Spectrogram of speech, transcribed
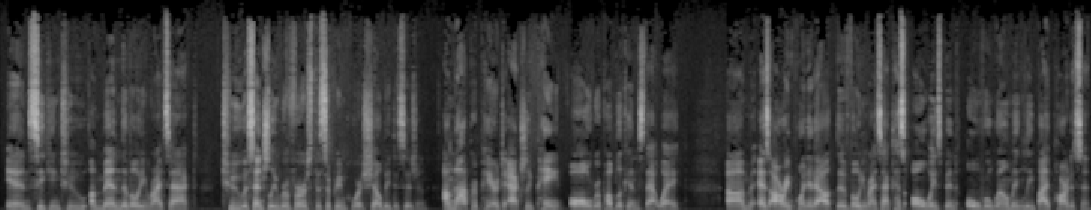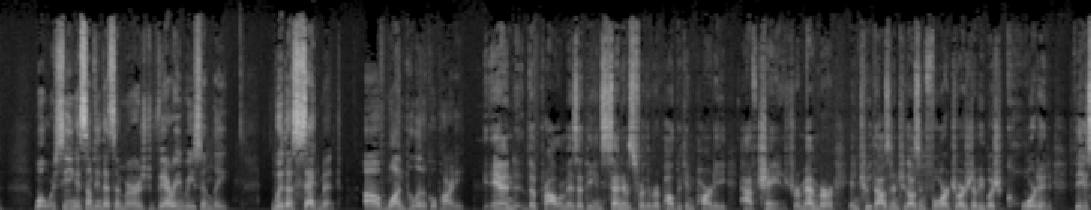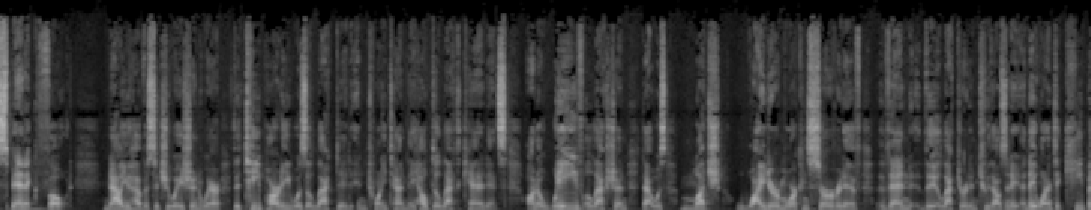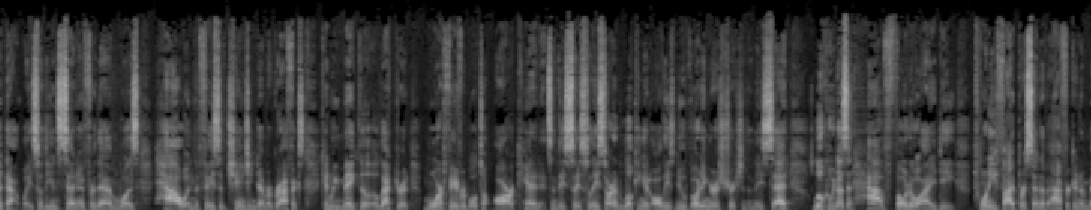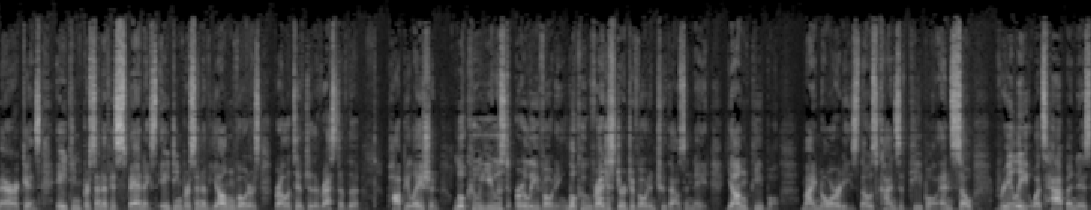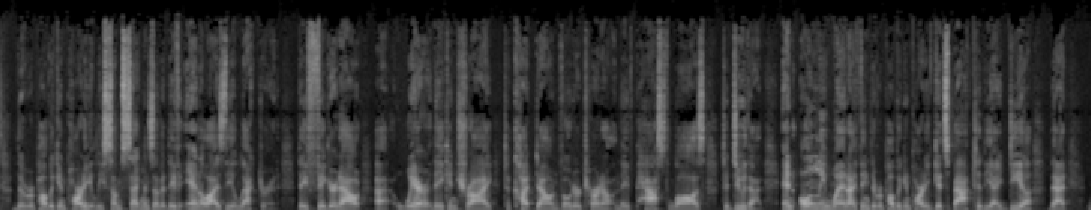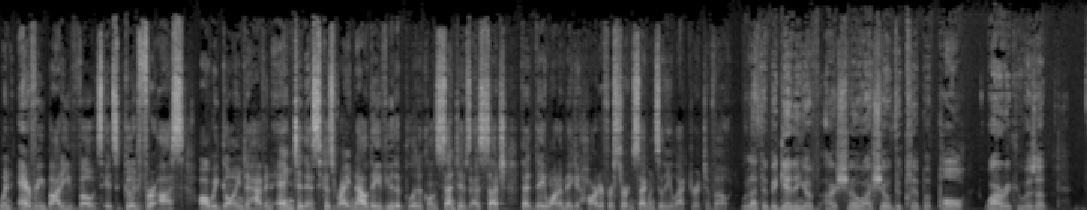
in seeking to amend the Voting Rights Act to essentially reverse the Supreme Court Shelby decision. I'm not prepared to actually paint all Republicans that way. Um, as Ari pointed out, the Voting Rights Act has always been overwhelmingly bipartisan. What we're seeing is something that's emerged very recently with a segment of one political party. And the problem is that the incentives for the Republican Party have changed. Remember, in 2000 and 2004, George W. Bush courted the Hispanic mm-hmm. vote. Now you have a situation where the Tea Party was elected in 2010. They helped elect candidates on a wave election that was much wider, more conservative than the electorate in 2008. And they wanted to keep it that way. So the incentive for them was how, in the face of changing demographics, can we make the electorate more favorable to our candidates? And they say, so they started looking at all these new voting restrictions and they said, look who doesn't have photo ID 25% of African Americans, 18% of Hispanics, 18% of young voters relative to the rest of the population. Look who used early voting. Look who registered to vote in 2008 young people, minorities, those kinds of people. And so, really, what's happened is the Republican Party, at least some segments of it, they've analyzed the electorate. They've figured out uh, where they can try to cut down voter turnout, and they've passed laws to do that. And only when I think the Republican Party gets back to the idea that when everybody votes, it's good for us. Are we going to have an end to this? Because right now they view the political incentives as such that they want to make it harder for certain segments of the electorate to vote. Well, at the beginning of our show, I showed the clip of Paul Weyrich, who was a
